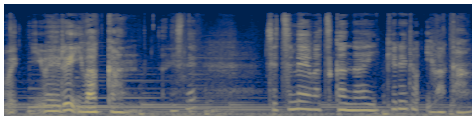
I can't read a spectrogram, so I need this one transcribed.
うん、いわゆる違和感ですね。説明はつかないけれど違和感。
